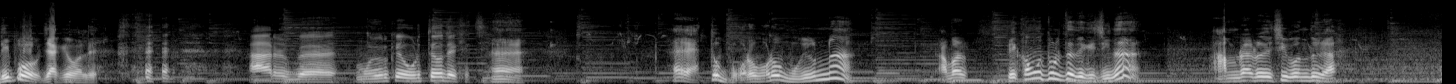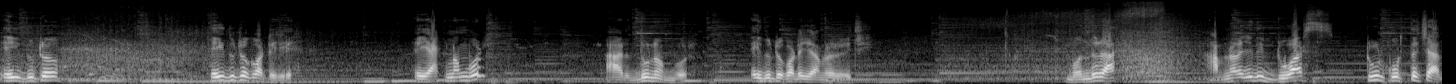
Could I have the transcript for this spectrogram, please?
ডিপো যাকে বলে। আর ময়ূরকে উড়তেও দেখেছি। হ্যাঁ। হ্যাঁ এত বড় বড় ময়ূর না? আবার পেখমও তুলতে দেখেছি না? আমরা রয়েছি বন্ধুরা, এই দুটো এই দুটো কটেজে এই এক নম্বর আর দু নম্বর, এই দুটো কটেজে আমরা রয়েছি। বন্ধুরা, আপনারা যদি ডুয়ার্স ট্যুর করতে চান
